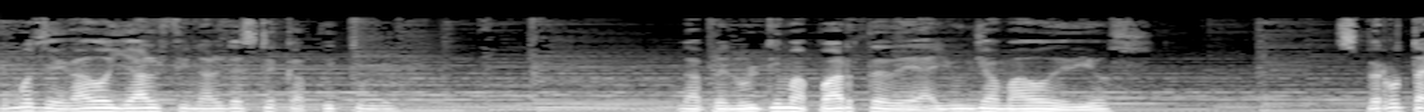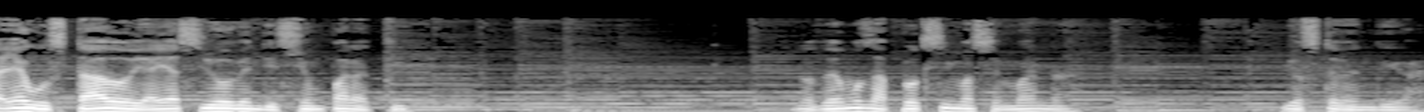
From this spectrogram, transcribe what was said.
Hemos llegado ya al final de este capítulo, la penúltima parte de Hay un llamado de Dios. Espero te haya gustado y haya sido bendición para ti. Nos vemos la próxima semana. Dios te bendiga.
